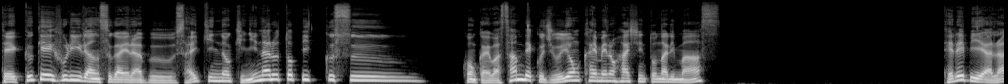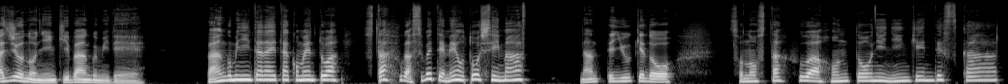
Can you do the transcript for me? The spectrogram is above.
テック系フリーランスが選ぶ最近の気になるトピックス。今回は314回目の配信となります。テレビやラジオの人気番組で、番組にいただいたコメントはスタッフがすべて目を通しています。なんて言うけど、そのスタッフは本当に人間ですか？っ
